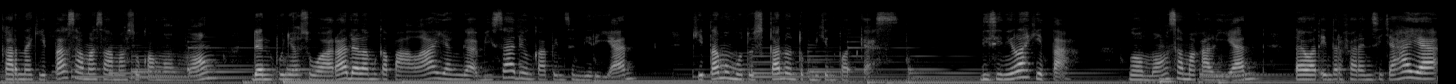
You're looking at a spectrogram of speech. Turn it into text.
Karena kita sama-sama suka ngomong dan punya suara dalam kepala yang gak bisa diungkapin sendirian, kita memutuskan untuk bikin podcast. Di sinilah kita, ngomong sama kalian lewat interferensi cahaya.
